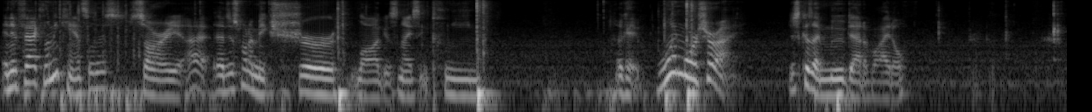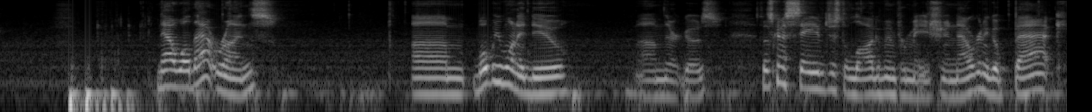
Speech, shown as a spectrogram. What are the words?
And in fact, let me cancel this. Sorry, I, I just want to make sure log is nice and clean. Okay, one more try. Just because I moved out of idle. Now, while that runs, um, what we want to do, um, there it goes. So it's going to save just a log of information. Now we're going to go back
